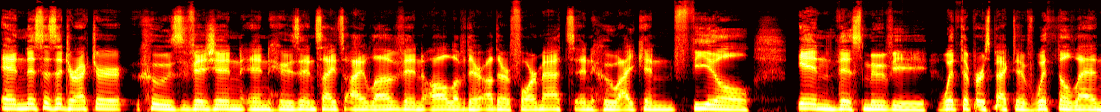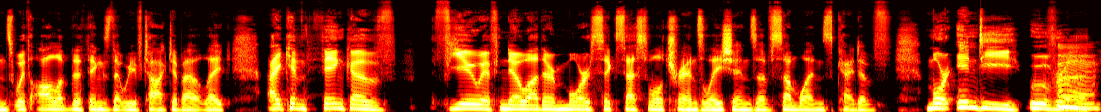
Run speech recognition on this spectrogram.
and this is a director whose vision and whose insights I love in all of their other formats and who I can feel in this movie with the perspective, with the lens, with all of the things that we've talked about. Like, I can think of few, if no other, more successful translations of someone's kind of more indie oeuvre. Mm.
